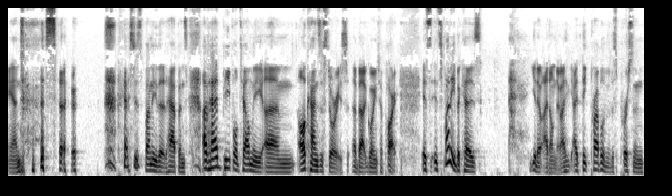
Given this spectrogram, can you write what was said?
and so it's just funny that it happens. I've had people tell me um, all kinds of stories about going to park. It's it's funny because you know I don't know. I I think probably this person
